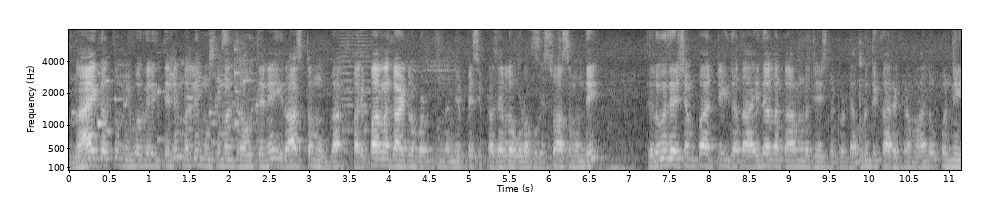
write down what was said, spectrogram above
నాయకత్వం ఇవ్వగలిగితేనే మళ్ళీ ముఖ్యమంత్రి అవుతేనే ఈ రాష్ట్రం పరిపాలన గాడిలో పడుతుందని చెప్పేసి ప్రజల్లో కూడా ఒక విశ్వాసం ఉంది. తెలుగుదేశం పార్టీ గత ఐదేళ్ళ కాలంలో చేసినటువంటి అభివృద్ధి కార్యక్రమాలు కొన్ని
